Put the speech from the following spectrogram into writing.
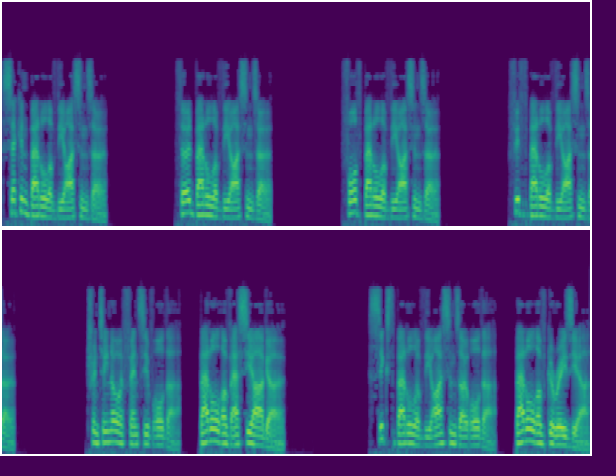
Second Battle of the Isonzo Third Battle of the Isonzo Fourth Battle of the Isonzo Fifth Battle of the Isonzo Trentino Offensive or the Battle of Asiago Sixth Battle of the Isonzo or the Battle of Gorizia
